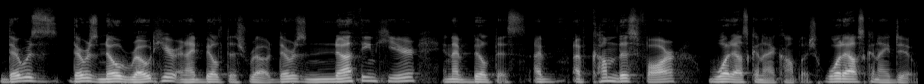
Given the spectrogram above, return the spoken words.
there was there was no road here and I built this road. There was nothing here and I've built this. I've I've come this far. What else can I accomplish? What else can I do?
